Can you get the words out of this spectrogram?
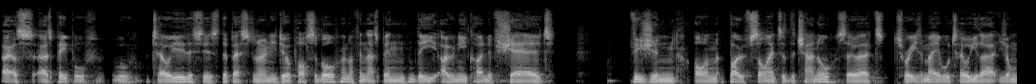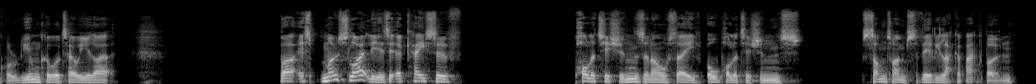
as, as people will tell you, this is the best and only deal possible, and I think that's been the only kind of shared vision on both sides of the channel. So uh, Theresa May will tell you that, Jean-Claude Juncker will tell you that. But it's most likely, is it a case of politicians, and I'll say all politicians, sometimes severely lack a backbone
